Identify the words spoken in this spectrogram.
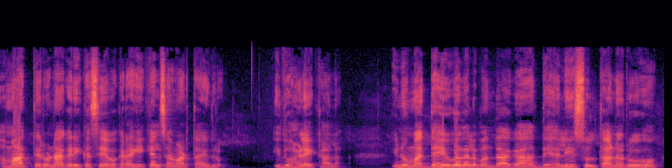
ಅಮಾತ್ಯರು ನಾಗರಿಕ ಸೇವಕರಾಗಿ ಕೆಲಸ ಮಾಡ್ತಾಯಿದ್ರು ಇದು ಹಳೆ ಕಾಲ. ಇನ್ನು ಮಧ್ಯಯುಗದಲ್ಲಿ ಬಂದಾಗ ದೆಹಲಿ ಸುಲ್ತಾನರು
